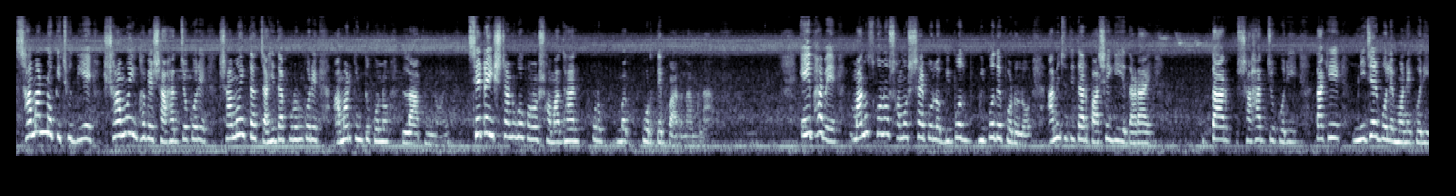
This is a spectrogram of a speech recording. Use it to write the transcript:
সামান্য কিছু দিয়ে সাময়িকভাবে সাহায্য করে, সাময়িক তার চাহিদা পূরণ করে আমার কিন্তু কোনো লাভ নয়। সেটা ইষ্টানুগ কোনো সমাধান করতে পারলাম না। এইভাবে মানুষ কোনো সমস্যায় পড়ল, বিপদ, বিপদে পড়ল, আমি যদি তার পাশে গিয়ে দাঁড়াই, তার সাহায্য করি, তাকে নিজের বলে মনে করি,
